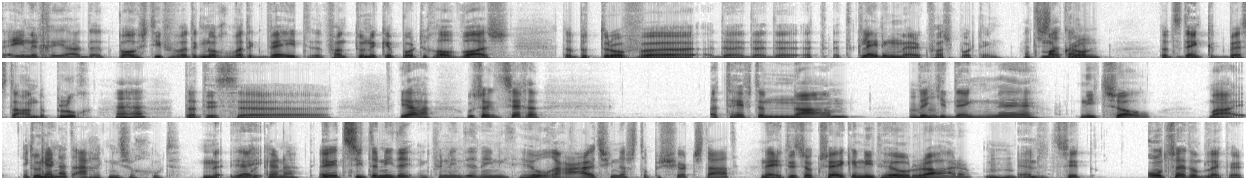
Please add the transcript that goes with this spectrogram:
het enige, ja, het positieve wat ik nog, wat ik weet van toen ik in Portugal was, dat betrof eh, de, de, de, het, het kledingmerk van Sporting. Wat is? Macron. Dat is denk ik het beste aan de ploeg. Dat is, eh, ja, hoe zou ik het zeggen? Het heeft een naam Mhm. dat je denkt, nee, niet zo. Maar Ik ken ik, het eigenlijk niet zo goed. nee, nee, ik het ziet er niet, ik vind het er niet heel raar uitzien als het op een shirt staat. nee, het is ook zeker niet heel raar. Mhm. En het zit ontzettend lekker.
